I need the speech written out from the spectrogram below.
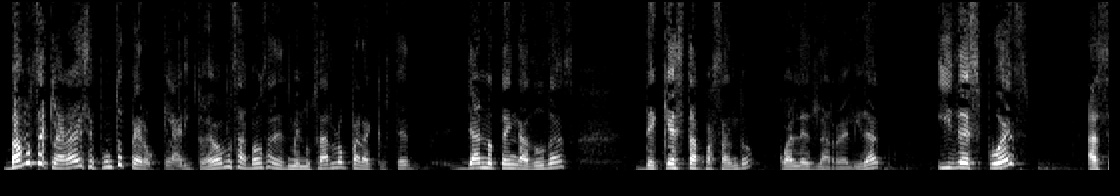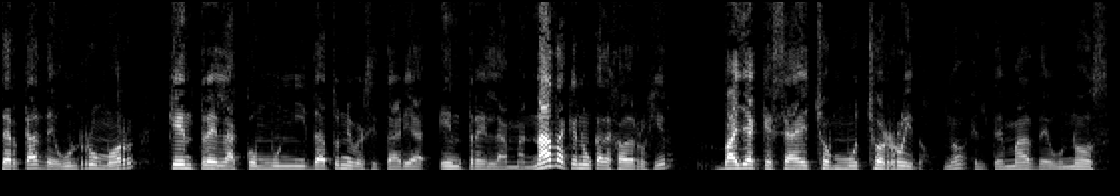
Vamos a aclarar ese punto, pero clarito, ¿eh? vamos, a, vamos a desmenuzarlo para que usted ya no tenga dudas de qué está pasando, cuál es la realidad y después acerca de un rumor que entre la comunidad universitaria, entre la manada que nunca ha dejado de rugir, vaya que se ha hecho mucho ruido, ¿no? El tema de unos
